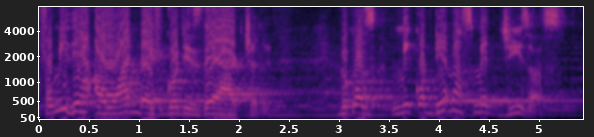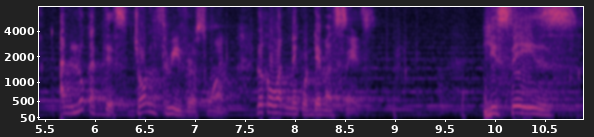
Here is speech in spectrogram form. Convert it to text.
For me, there I wonder if God is there actually. Because Nicodemus met Jesus. And look at this, John 3, verse 1. Look at what Nicodemus says. He says,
